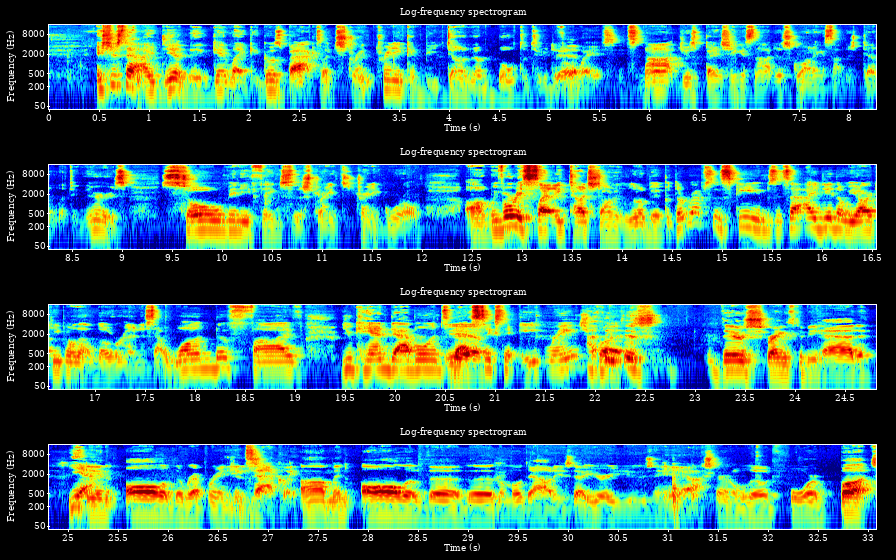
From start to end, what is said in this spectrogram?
it's just that idea. that, Again, like it goes back to like strength training can be done in a multitude of different Yeah. ways. It's not just benching. It's not just squatting. It's not just deadlifting. There's so many things to the strength training world. Um, we've already slightly touched on it a little bit, but the reps and schemes, it's that idea that we are keeping on that lower end. It's that one to five. You can dabble into Yeah. that six to eight range, I but think there's there's strength to be had yeah, in all of the rep ranges. exactly. um, and all of the, the, the modalities that you're using Yeah. external load for. But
